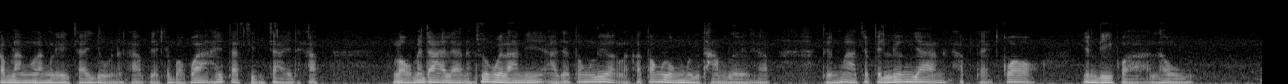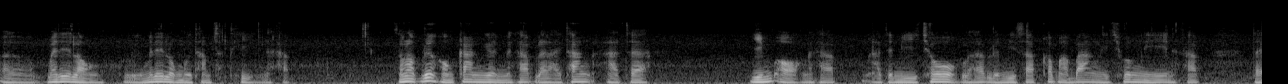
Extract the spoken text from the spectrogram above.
กำลังลังเลใจอยู่นะครับ อยากจะบอกว่าให้ตัดสินใจนะครับรองไม่ได้แล้วนะช่วงเวลานี้อาจจะต้องเลือกแล้วก็ต้องลงมือทำเลยนะครับ ถึงมันอาจจะเป็นเรื่องยากนะครับ แต่ก็ยังดีกว่าเราเไม่ได้ลองหรือไม่ได้ลงมือทำสักทีนะครับ สำหรับเรื่องของการเงินนะครับ หลาย ๆ ท่านอาจจะยิ้มออกนะครับ อาจจะมีโชคนะครับ หรือมีทรัพย์เข้ามาบ้างในช่วงนี้นะครับ แต่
